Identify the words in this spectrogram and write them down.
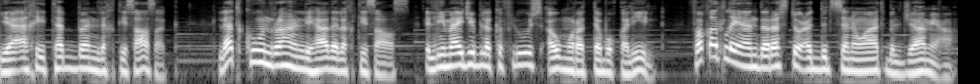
يا أخي تبا لاختصاصك. لا تكون رهن لهذا الاختصاص اللي ما يجيب لك فلوس أو مرتبه قليل. فقط لأن درست عدة سنوات بالجامعة.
